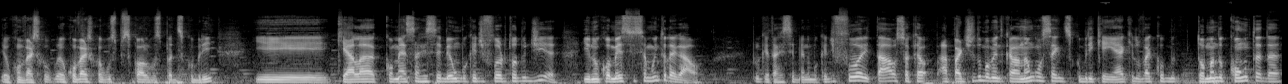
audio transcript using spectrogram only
Eu converso, com, eu converso com alguns psicólogos para descobrir e que ela começa a receber um buquê de flor todo dia. E no começo isso é muito legal, porque tá recebendo um buquê de flor e tal. Só que a, partir do momento que ela não consegue descobrir quem é, aquilo vai tomando conta da,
